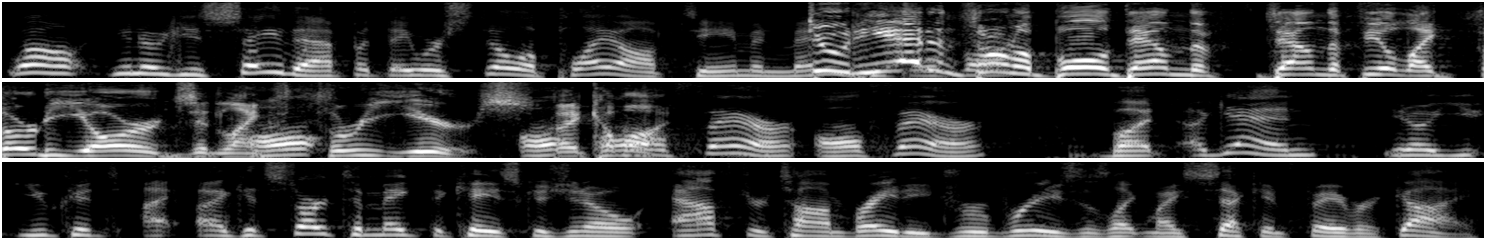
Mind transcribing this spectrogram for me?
Well, you know, you say that, but they were still a playoff team. And Dude, he hadn't thrown a ball down the down the field like 30 yards in like All- three years. all, like, come all on. fair, all fair. But again, you know, you, you could I, I could start to make the case because you know after Tom Brady, Drew Brees is like my second favorite guy.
